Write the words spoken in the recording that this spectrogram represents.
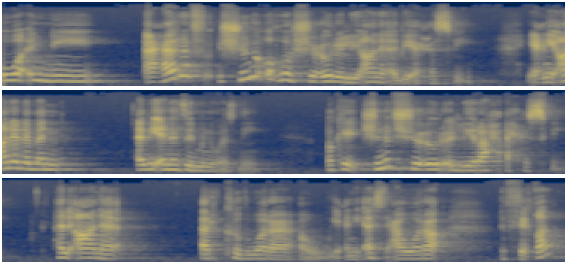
هو إني أعرف شنو هو الشعور اللي أنا أبي أحس فيه. يعني أنا لما أبي أنزل من وزني. أوكي شنو الشعور اللي راح أحس فيه؟ هل أنا أركض وراء أو يعني أسعى وراء الثقة؟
